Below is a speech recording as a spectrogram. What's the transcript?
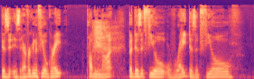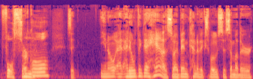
Does it? Is it ever going to feel great? Probably not. But does it feel right? Does it feel full circle? Mm. Is it? You know, I, I don't think that it has. So I've been kind of exposed to some other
